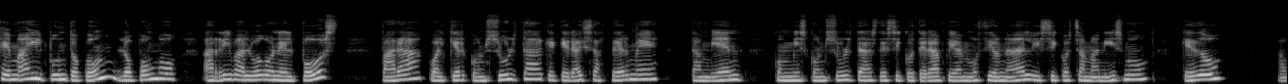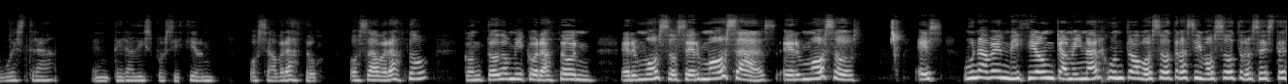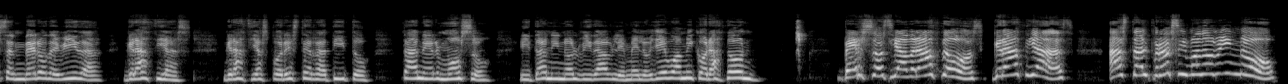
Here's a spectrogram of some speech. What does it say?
gmail.com Lo pongo arriba luego en el post para cualquier consulta que queráis hacerme, también con mis consultas de psicoterapia emocional y psicochamanismo. Quedo a vuestra entera disposición. Os abrazo, os abrazo con todo mi corazón. Hermosos, hermosas, hermosos. Es una bendición caminar junto a vosotras y vosotros este sendero de vida. Gracias, gracias por este ratito tan hermoso y tan inolvidable. Me lo llevo a mi corazón. Versos y abrazos. Gracias. Hasta el próximo domingo.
